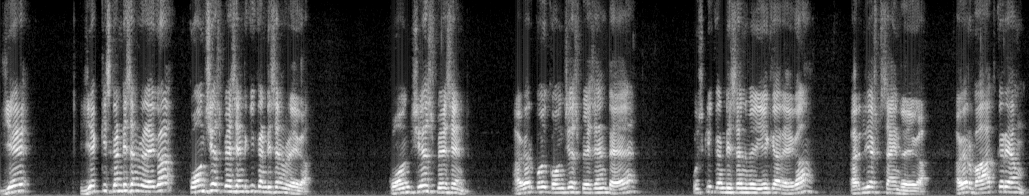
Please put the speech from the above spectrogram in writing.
ये ये किस कंडीशन में रहेगा? कॉन्शियस पेशेंट की कंडीशन में रहेगा। कॉन्शियस पेशेंट अगर कोई कॉन्शियस पेशेंट है, उसकी कंडीशन में ये क्या रहेगा? अर्लीस्ट साइन रहेगा। अगर बात करें हम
